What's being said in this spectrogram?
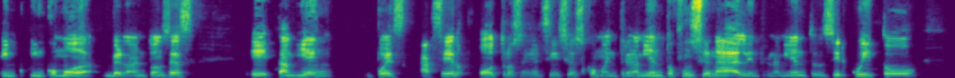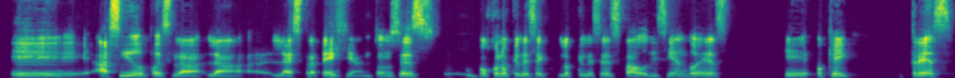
incomoda, ¿verdad? Entonces, eh, también pues hacer otros ejercicios como entrenamiento funcional, entrenamiento en circuito, eh, ha sido pues la, la, estrategia. Entonces, un poco lo que les he, lo que les he estado diciendo es, eh, ok, tres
